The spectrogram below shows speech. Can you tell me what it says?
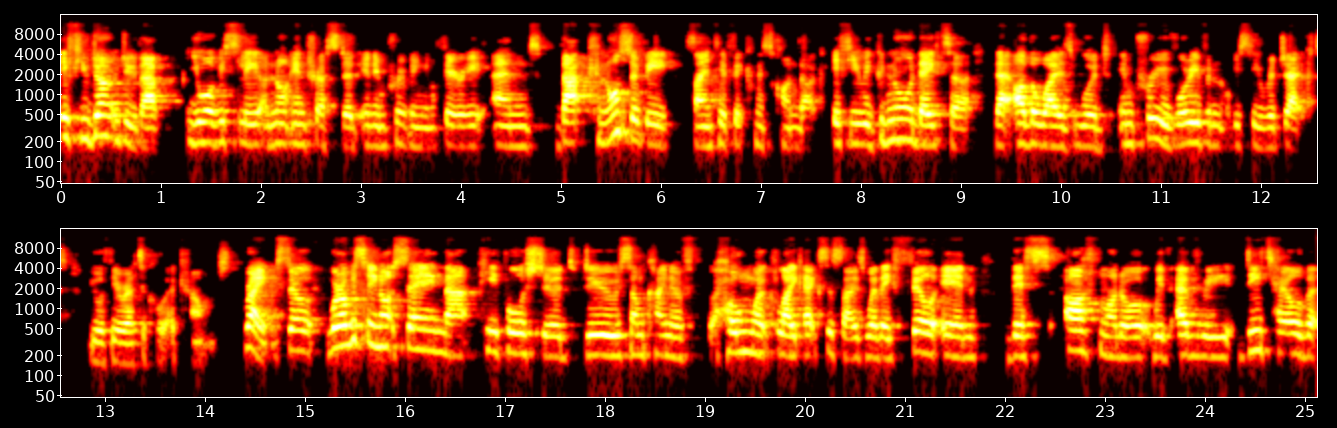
If you don't do that, you obviously are not interested in improving your theory, and that can also be scientific misconduct if you ignore data that otherwise would improve or even obviously reject your theoretical account. Right, so we're obviously not saying that people should do some kind of homework like exercise where they fill in this path model with every detail that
